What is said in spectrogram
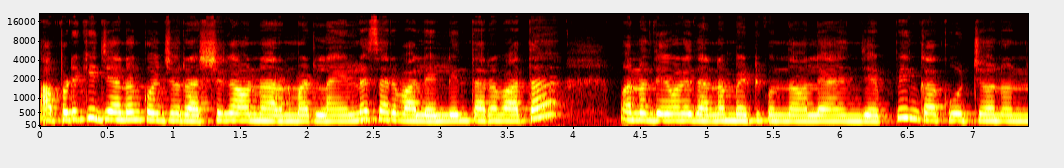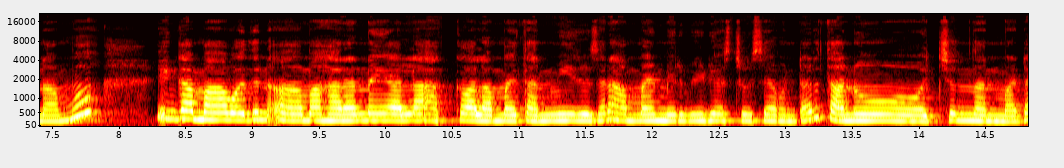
అప్పటికి జనం కొంచెం రష్గా ఉన్నారనమాట లైన్లో. సరే వాళ్ళు వెళ్ళిన తర్వాత మనం దేవుని దండం పెట్టుకుందాంలే అని చెప్పి ఇంకా కూర్చొని ఉన్నాము. ఇంకా మా వదిన మా హరన్నయ్య వాళ్ళ అక్క వాళ్ళ అమ్మాయి తన్వి చూసారు? అమ్మాయి మీరు వీడియోస్ చూసే ఉంటారు. తను వచ్చిందనమాట.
